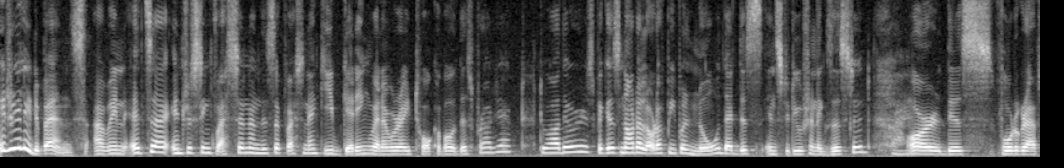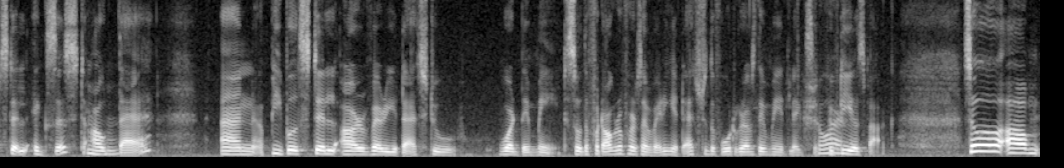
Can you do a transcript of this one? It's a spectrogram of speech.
It really depends. I mean, it's an interesting question, and this is a question I keep getting whenever I talk about this project to others, because not a lot of people know that this institution existed Right. or this photograph still exists out there, and people still are very attached to what they made. So the photographers are very attached to the photographs they made like Sure. 50 years back. So um,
